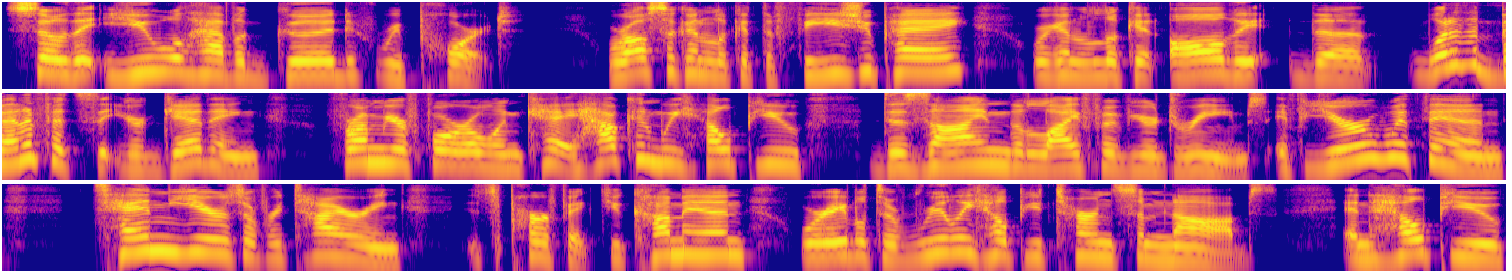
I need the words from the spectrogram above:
so that you will have a good report. We're also going to look at the fees you pay. We're going to look at all the the what are the benefits that you're getting from your 401k? How can we help you design the life of your dreams? If you're within 10 years of retiring, it's perfect. You come in, we're able to really help you turn some knobs and help you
